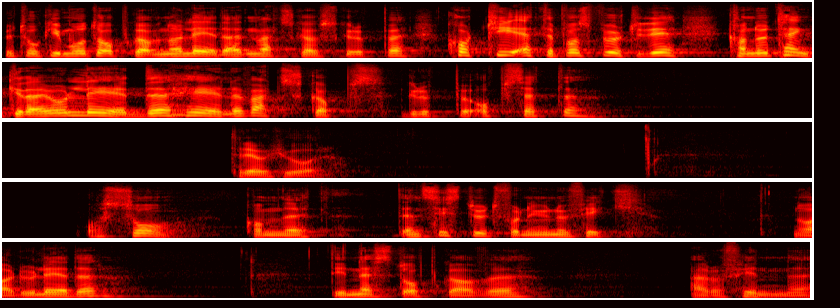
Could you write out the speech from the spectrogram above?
Hun tok imot oppgaven å lede en vertskapsgruppe. Kort tid etterpå spurte de kan du tenke deg å lede hele vertskapsgruppeoppsettet. 23 år. Og så kom det den siste utfordringen du fikk. Nå er du leder. Din neste oppgave er å finne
